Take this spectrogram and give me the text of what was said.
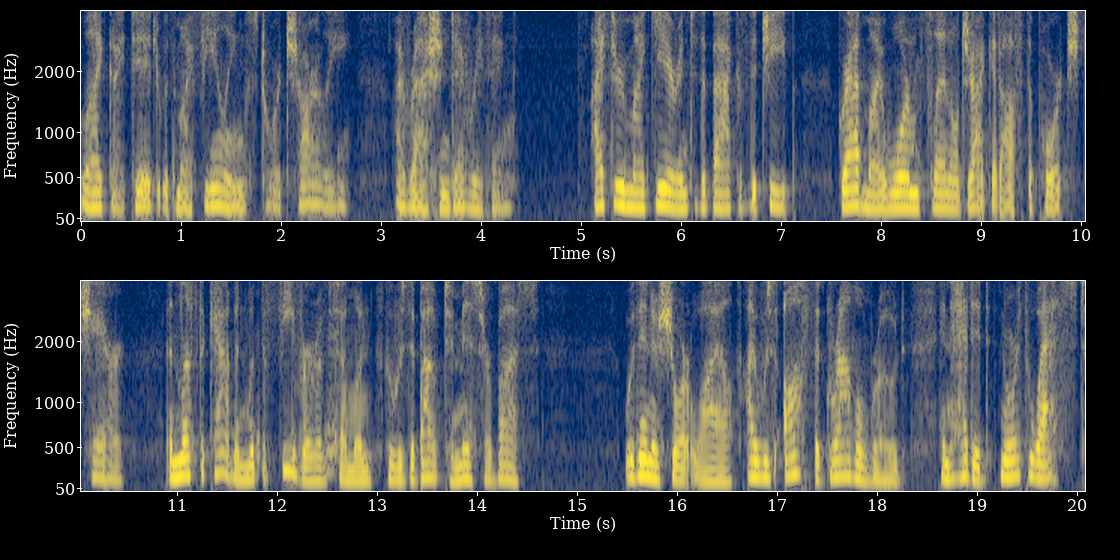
Like I did with my feelings toward Charlie, I rationed everything. I threw my gear into the back of the Jeep, grabbed my warm flannel jacket off the porch chair, and left the cabin with the fever of someone who was about to miss her bus. Within a short while I was off the gravel road and headed northwest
